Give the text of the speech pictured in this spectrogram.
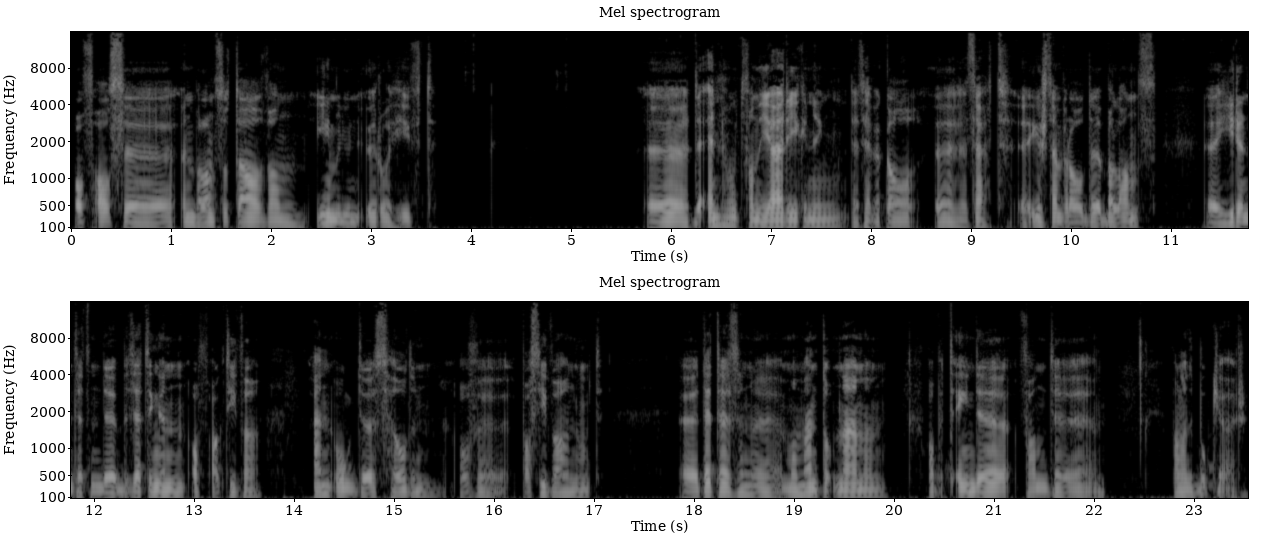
of als ze een balanstotaal van 1 miljoen euro heeft. Uh, de inhoud van de jaarrekening, dat heb ik al uh, gezegd. Eerst en vooral de balans. hierin zitten de bezittingen of activa en ook de schulden, of uh, passiva genoemd. Uh, dit is een uh, momentopname op het einde van, de, van het boekjaar.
